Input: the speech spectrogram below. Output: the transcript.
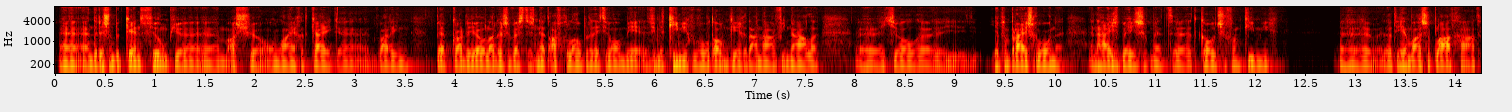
En er is een bekend filmpje, ehm, als je online gaat kijken, waarin Pep Guardiola, dus de is net afgelopen, dat heeft hij wel meer, met Kimmich bijvoorbeeld ook een keer gedaan na een finale. Weet je wel, je, je hebt een prijs gewonnen en hij is bezig met het coachen van Kimmich. Dat hij helemaal uit zijn plaat gaat.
